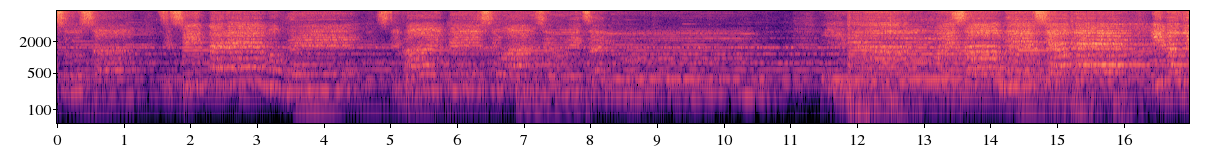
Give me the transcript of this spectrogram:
Ісуса, цей світ перемогли, співаю пісню Агнцю і царю. Ім'я Твоє славне святе і.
